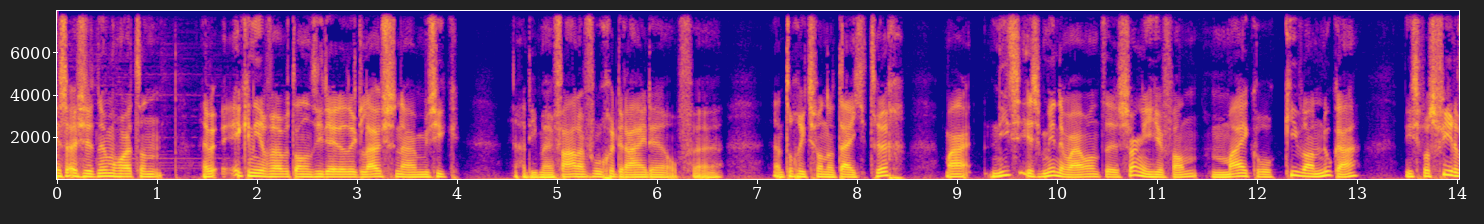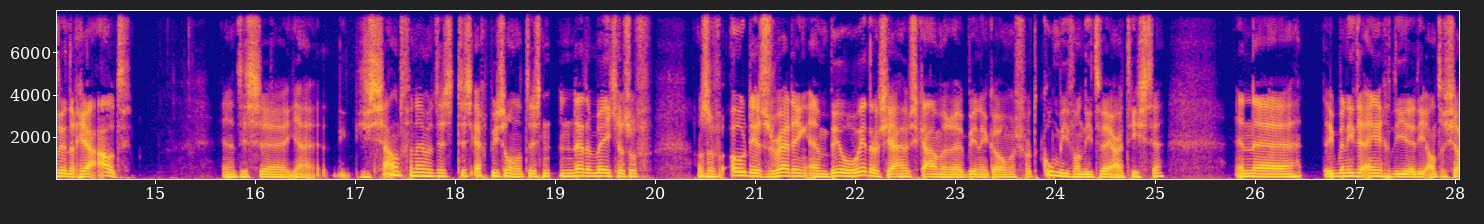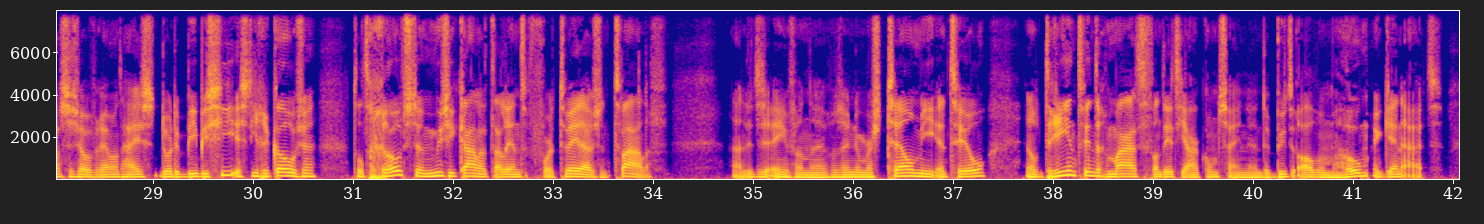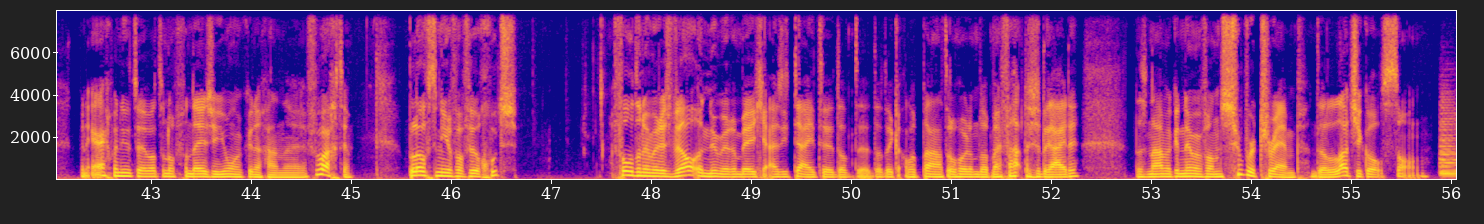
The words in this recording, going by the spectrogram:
Is, als je het nummer hoort, dan heb ik in ieder geval heb het dan het idee dat ik luister naar muziek ja, die mijn vader vroeger draaide. Of uh, toch iets van een tijdje terug. Maar niets is minder waar, want de zanger hiervan, Michael Kiwanuka, die is pas 24 jaar oud. En het is, uh, ja, die, die, sound van hem, het is, het is echt bijzonder. Het is net een beetje alsof, alsof Otis Redding en Bill Withers je huiskamer eh, binnenkomen. Een soort combi van die twee artiesten. En uh, ik ben niet de enige die, eh, die enthousiast is over hem. Want hij is, door de BBC is hij gekozen tot grootste muzikale talent voor 2012. Nou, dit is een van, uh, van zijn nummers Tell Me a Tale. En op 23 maart van dit jaar komt zijn uh, debuutalbum Home Again uit. Ik ben erg benieuwd wat we nog van deze jongen kunnen gaan verwachten. Belooft in ieder geval veel goeds. volgende nummer is wel een nummer een beetje uit die tijd dat, dat ik alle praten hoorde omdat mijn vader ze draaide. Dat is namelijk een nummer van Supertramp, The Logical Song.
